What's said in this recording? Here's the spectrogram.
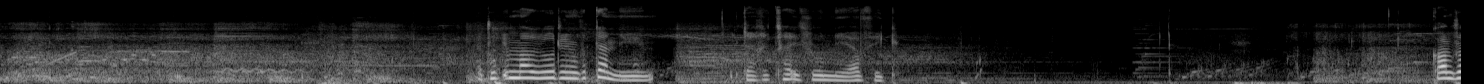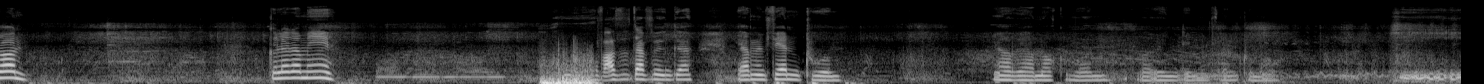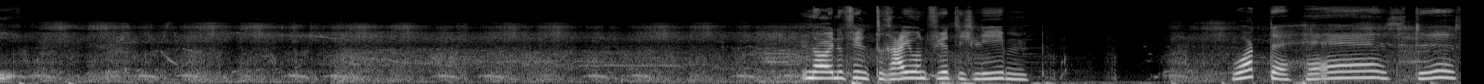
tut immer so den Ritter nehmen. Der Ritter ist so nervig. Komm schon. Skelettarmee. Was ist da für ein Ge Wir haben einen Fernturm. Ja, wir haben auch gewonnen. Wegen dem Fernturm auch. Nein, es fehlen 43 Leben. What the hell ist das?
